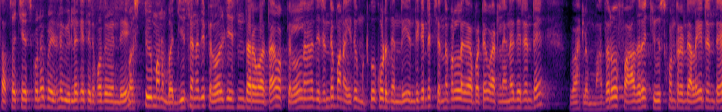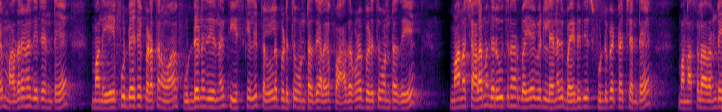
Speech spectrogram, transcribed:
సబ్స్క్రైబ్ చేసుకుంటే ఇప్పుడు ఏంటంటే వీడియోకి అయితే ఫస్ట్ మనం బజ్జీస్ అనేది పిల్లలు చేసిన తర్వాత పిల్లలు అనేది ఏంటంటే మనం అయితే ముట్టుకోకూడదండి. ఎందుకంటే చిన్నపిల్లలు కాబట్టి వాటిని అనేది ఏంటంటే వాటి మదరు ఫాదరే చూసుకుంటారండి. అలాగే ఏంటంటే మదర్ అనేది ఏంటంటే మనం ఏ ఫుడ్ అయితే పెడతామో ఫుడ్ అనేది తీసుకెళ్ళి పిల్లలు పెడుతూ ఉంటుంది. అలాగే ఫాదర్ కూడా పెడుతూ ఉంటుంది. మనం చాలామంది అడుగుతున్నారు భయ్య వీటిని అనేది బయట తీసి ఫుడ్ పెట్టచ్చు అంటే మనం అసలు అలాంటి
